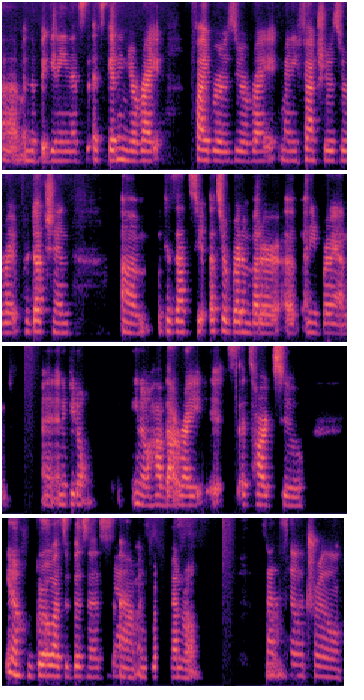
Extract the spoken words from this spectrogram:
um, in the beginning. It's it's getting your right fibers your right manufacturers your right production um, because that's your, that's your bread and butter of any brand. And, and if you don't, you know, have that right, it's it's hard to, you know, grow as a business yeah. um, and grow in general. That's mm. so true.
